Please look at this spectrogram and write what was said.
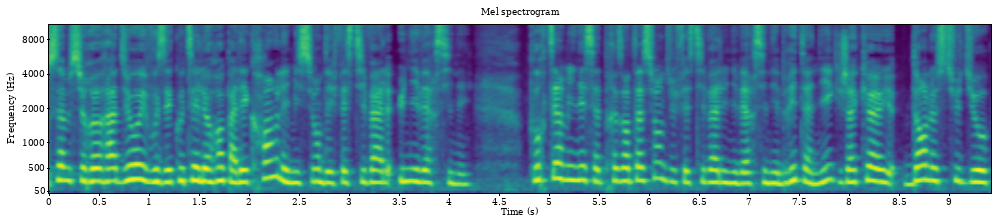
Nous sommes sur Radio et vous écoutez l'Europe à l'écran, l'émission des festivals Universiné. Pour terminer cette présentation du Festival Universiné britannique, j'accueille dans le studio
